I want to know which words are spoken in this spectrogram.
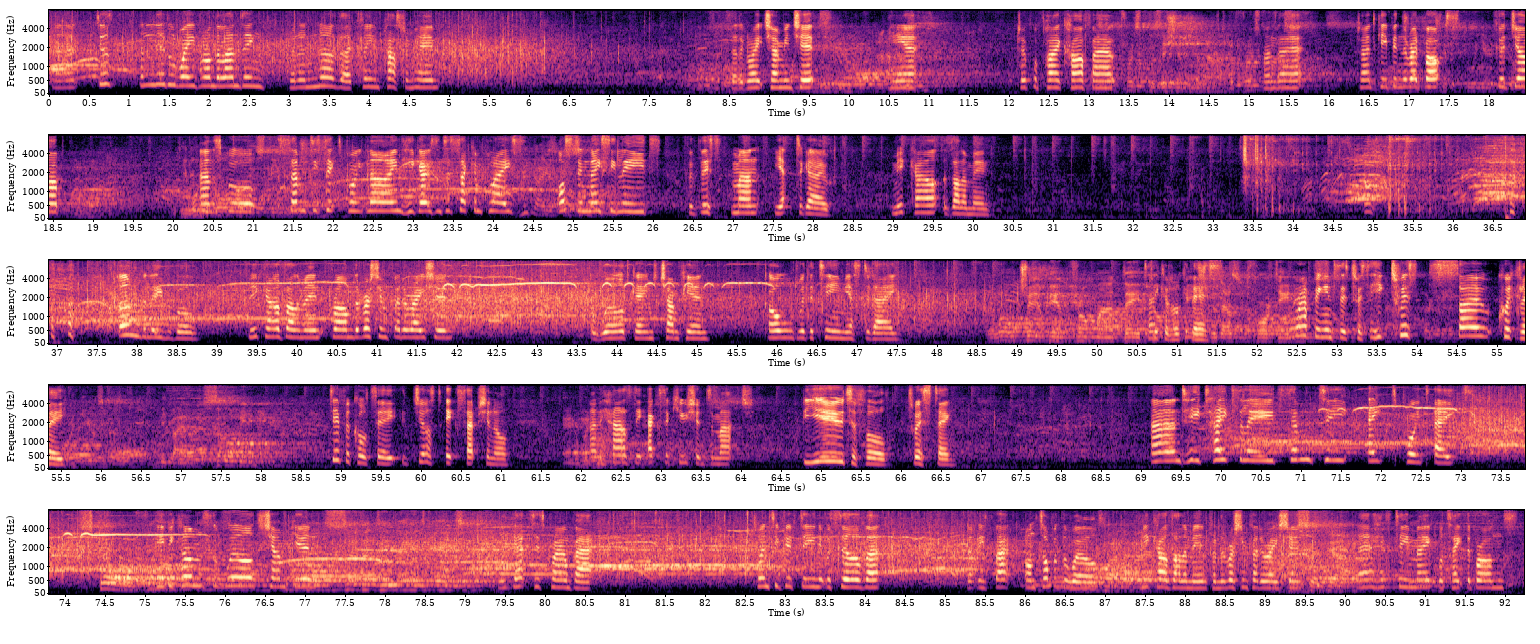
Uh, just a waver on the landing, but another clean pass from him. He's had a great championships here. Triple pike half out. First position the first And there, trying to keep in the red box. Good job. And the score 76.9. He goes into second place. Austin Nacey leads with this man yet to go. Mikhail Zalomin. Unbelievable. Mikhail Zalomin from the Russian Federation, a World Games champion. Gold with the team yesterday. The world champion from uh, Daytona Take a look at this. Wrapping into this twist. He twists so quickly. Difficulty just exceptional. And he has the execution to match. Beautiful twisting. And he takes the lead 78.8. He becomes the world champion. He gets his crown back. 2015 it was silver, but he's back on top of the world. Mikhail Zalomin from the Russian Federation. There, his teammate will take the bronze.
